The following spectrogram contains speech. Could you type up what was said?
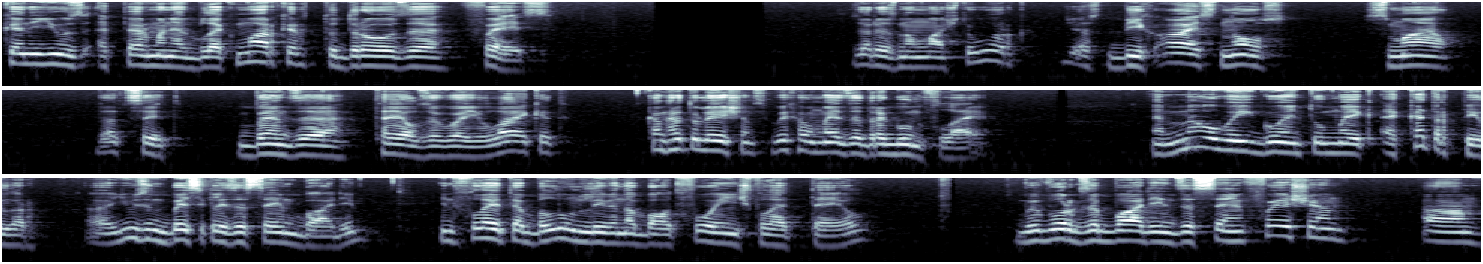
can use a permanent black marker to draw the face. There is not much to work, just big eyes, nose, smile, that's it. Bend the tail the way you like it. Congratulations, we have made the dragoon fly. And now we're going to make a caterpillar using basically the same body. Inflate a balloon leaving about 4 inch flat tail. We work the body in the same fashion. Um,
